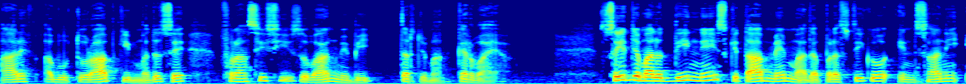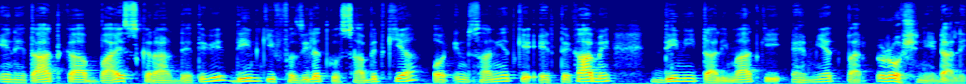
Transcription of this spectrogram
عارف ابو تراب کی مدد سے فرانسیسی زبان میں بھی ترجمہ کروایا۔ سید جمال الدین نے اس کتاب میں مادہ پرستی کو انسانی انحطاط کا باعث قرار دیتے ہوئے دین کی فضیلت کو ثابت کیا اور انسانیت کے ارتقاء میں دینی تعلیمات کی اہمیت پر روشنی ڈالی۔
